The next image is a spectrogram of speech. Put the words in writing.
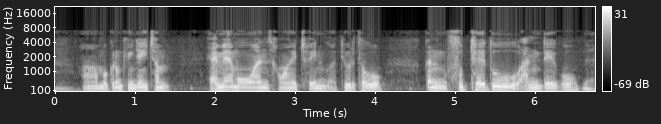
음. 아, 뭐 그런 굉장히 참 애매모호한 상황에 처해 있는 것 같아요. 그렇다고 그러니까 후퇴도 안 되고 네.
